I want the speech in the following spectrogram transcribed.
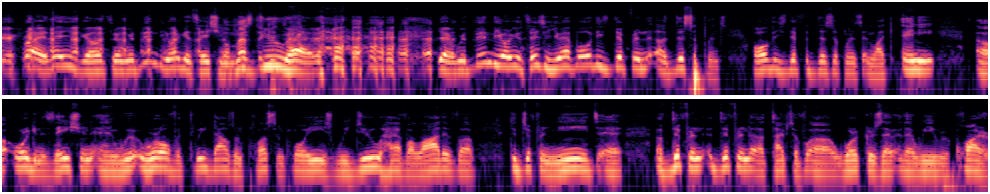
right, there you go. So within the organization, Domestic you do have, yeah, within the organization, you have all these different uh, disciplines, all these different disciplines, and like any uh, organization, and we're, we're over 3,000 plus employees, we do have a lot of uh, the different needs uh, of different different uh, types of uh, workers that, that we require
